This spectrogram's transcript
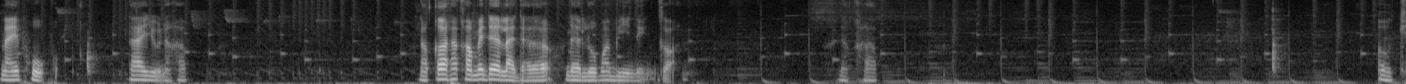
ไนท์ผูกได้อยู่นะครับ แล้วก็ถ้าเขาไม่เดินอะไรเดี๋ยวเดินลูกมา B1 ก่อนนะครับ โอเค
